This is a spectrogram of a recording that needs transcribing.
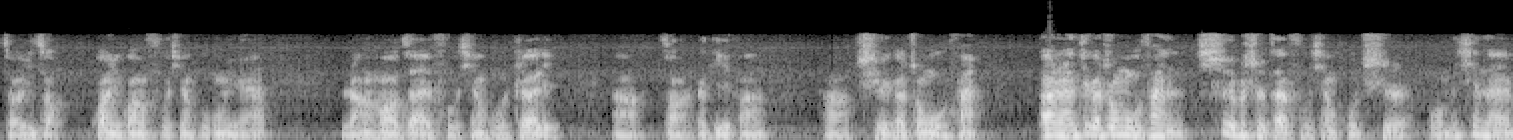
走一走，逛一逛抚仙湖公园，然后在抚仙湖这里。啊，找个地方啊，吃个中午饭。当然，这个中午饭是不是在抚仙湖吃，我们现在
